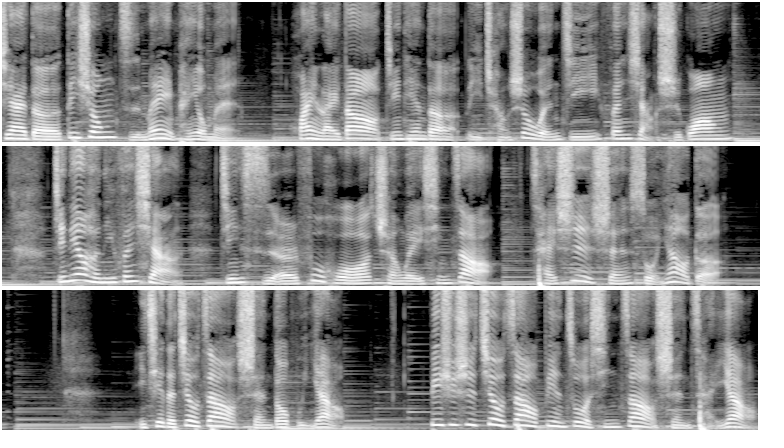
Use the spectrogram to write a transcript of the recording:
亲爱的弟兄姊妹朋友们，欢迎来到今天的李长寿文集分享时光。今天要和您分享：经死而复活，成为新造，才是神所要的。一切的旧造，神都不要，必须是旧造变作新造，神才要。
